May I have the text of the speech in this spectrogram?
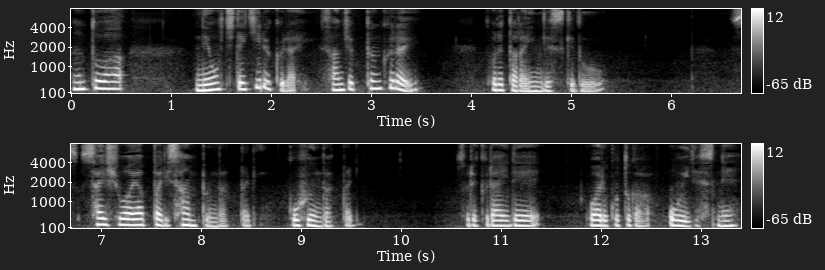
本当は寝落ちできるくらい、30分くらい取れたらいいんですけど、最初はやっぱり3分だったり、5分だったり、それくらいで終わることが多いですね。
